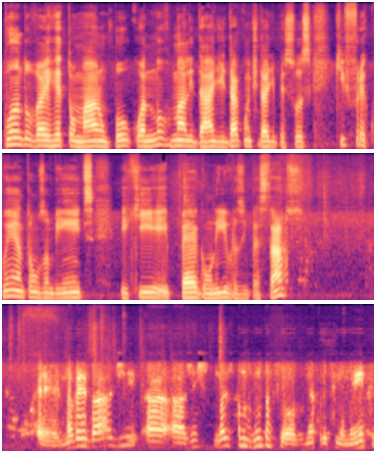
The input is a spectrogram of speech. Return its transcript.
quando vai retomar um pouco a normalidade da quantidade de pessoas que frequentam os ambientes e que pegam livros emprestados? É, na verdade, a, a, gente, nós estamos muito ansiosos né, por esse momento.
